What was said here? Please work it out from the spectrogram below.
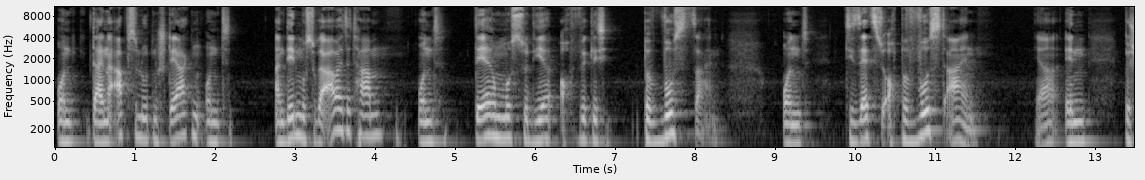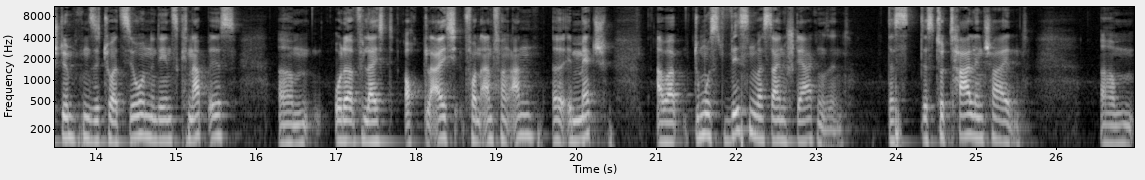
und deine absoluten Stärken und an denen musst du gearbeitet haben und deren musst du dir auch wirklich bewusst sein. Und die setzt du auch bewusst ein. Ja, in bestimmten Situationen, in denen es knapp ist, ähm, oder vielleicht auch gleich von Anfang an äh, im Match. Aber du musst wissen, was deine Stärken sind. Das, das ist total entscheidend. Ähm,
